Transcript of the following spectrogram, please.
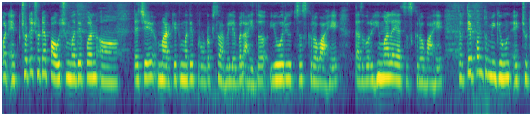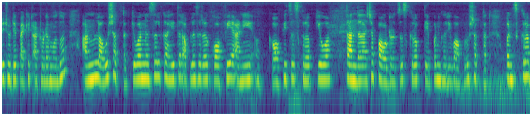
पण एक छोट्या छोट्या पाऊचमध्ये पण त्याचे मार्केटमध्ये प्रोडक्ट्स अवेलेबल आहेत. युअर यूजचं स्क्रब आहे त्याचबरोबर हिमालयाचं स्क्रब आहे. तर ते पण तुम्ही घेऊन एक छोटे छोटे पॅकेट आठवड्यामधून आणून लावू शकतात. किंवा नसेल काही तर आपलं सरळ कॉफी आणि कॉफीचं स्क्रब किंवा तांदळाच्या पावडरचं स्क्रब ते पण घरी वापरू शकतात. पण स्क्रब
